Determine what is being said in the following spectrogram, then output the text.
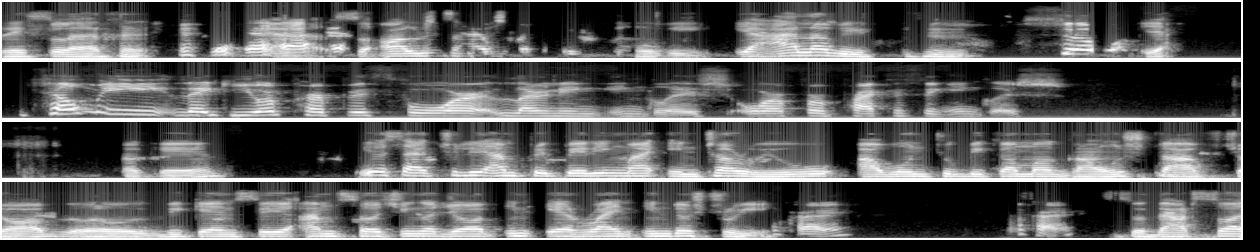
wrestler yeah so always i watch movie yeah i love it Mhm. So, Yeah. tell me like your purpose for learning English or for practicing English. okay yes actually i'm preparing my interview. I want to become a ground staff job. Uh, we can say i'm searching a job in airline industry. Okay. Okay. so that's why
